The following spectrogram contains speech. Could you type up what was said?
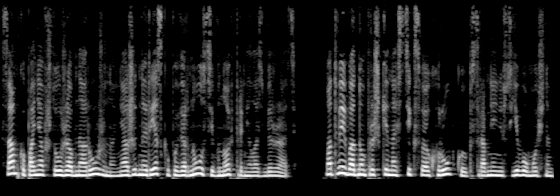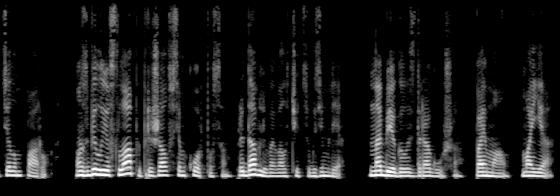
Самка, поняв, что уже обнаружена, неожиданно резко повернулась и вновь принялась бежать. Матвей в одном прыжке настиг свою хрупкую по сравнению с его мощным телом пару. Он сбил ее с лап и прижал всем корпусом, придавливая волчицу к земле. Набегалась дорогуша. Поймал. Моя.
